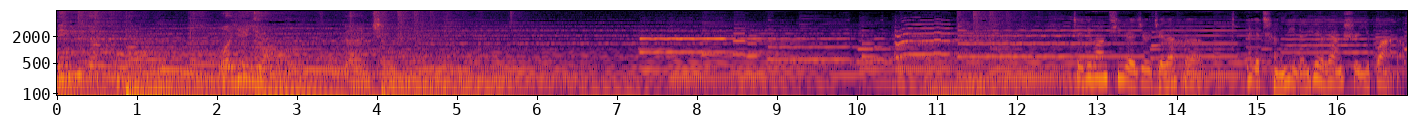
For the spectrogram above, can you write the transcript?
你的苦我也有感触。这地方听着就觉得和那个城里的月亮是一挂的啊。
